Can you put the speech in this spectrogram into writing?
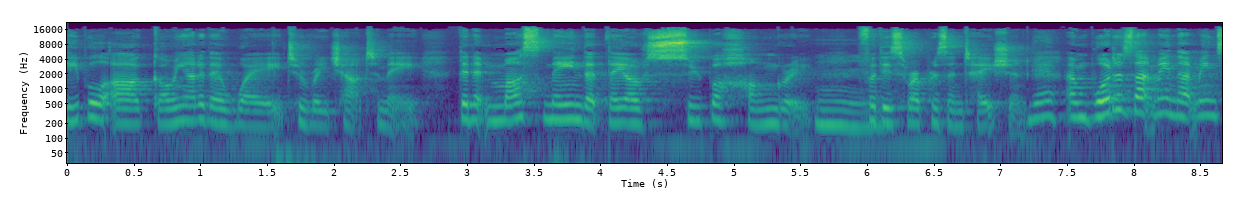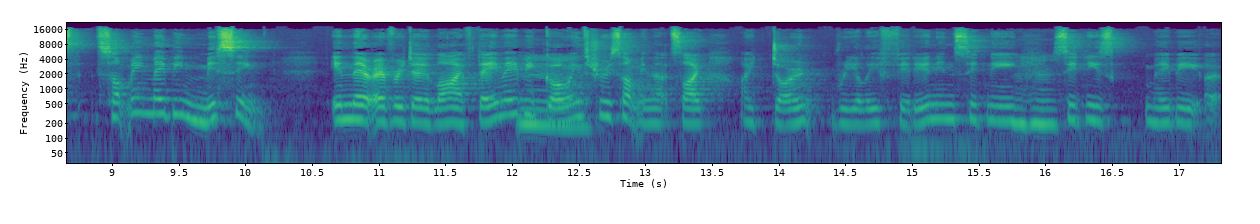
people are going out of their way to reach out to me, then it must mean that they are super hungry for this representation. Yeah. And what does that mean? That means something may be missing in their everyday life. They may be Mm. going through something that's like, I don't really fit in in Sydney. Mm-hmm. Sydney's maybe a,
